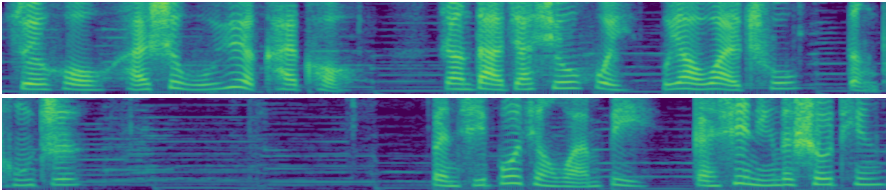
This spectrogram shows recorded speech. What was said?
最后还是吴越开口，让大家休会，不要外出，等通知。本集播讲完毕，感谢您的收听。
